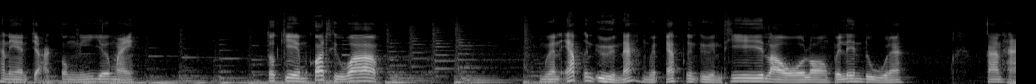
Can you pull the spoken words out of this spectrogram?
คะแนนจากตรงนี้เยอะไหม ตัวเกมก็ถือว่าเหมือนแอปอื่นๆนะ เหมือนแอปอื่นๆ ที่เราลองไปเล่นดูนะ การหา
